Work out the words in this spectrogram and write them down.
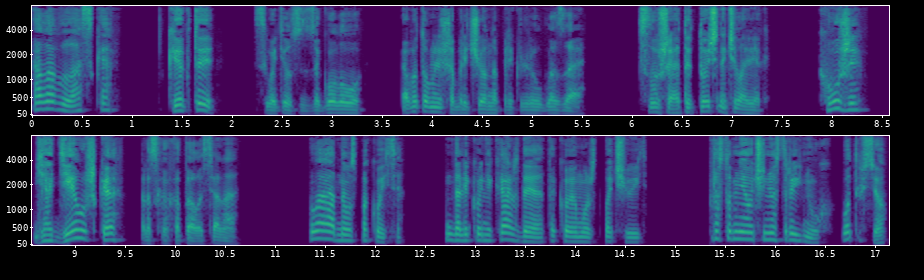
Алавласка». «Как ты?» — схватился за голову, а потом лишь обреченно прикрыл глаза. «Слушай, а ты точно человек?» «Хуже. «Я девушка!» — расхохоталась она. «Ладно, успокойся. Далеко не каждая такое может почуять. Просто у меня очень острый нюх, вот и все.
